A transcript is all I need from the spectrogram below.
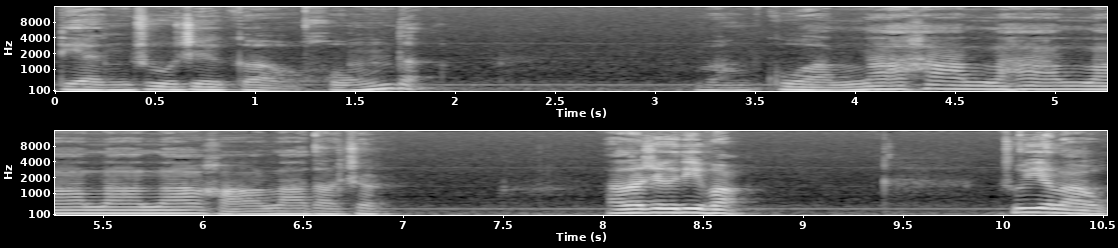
点住这个红的，往过拉拉拉拉拉，好，拉到这儿，拉到这个地方。注意了，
